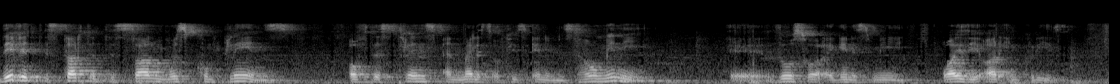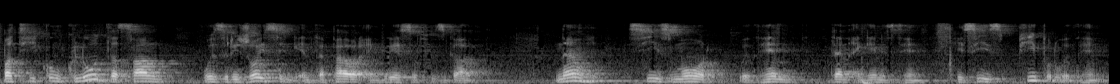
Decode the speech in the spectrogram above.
David started the psalm with complaints of the strength and malice of his enemies. How many uh, those who are against me, why they are increased. But he concludes the psalm with rejoicing in the power and grace of his God. Now sees more with him than against him. He sees people with him,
